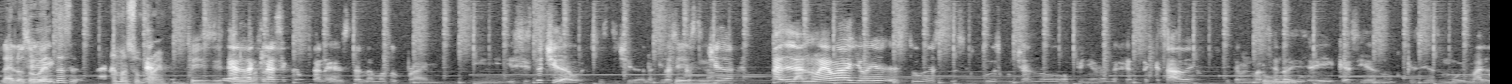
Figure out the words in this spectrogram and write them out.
La de los Sí. 90 está en Amazon. Prime. Sí, sí, sí. está Vean en la clásica, está, en- está en Amazon Prime. Y, y sí está chida, güey. Sí está chida. La clásica Sí, está no. chida. Ah, La nueva, yo estuve, estuve escuchando opiniones de gente que sabe. Y también Marcela Uh. dice ahí que sí, es, que sí es muy mala.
